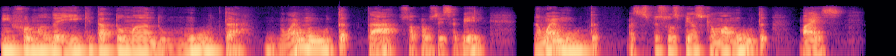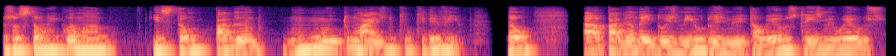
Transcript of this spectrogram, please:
me informando aí que tá tomando multa. Não é multa, tá? Só para vocês saberem. Não é multa, mas as pessoas pensam que é uma multa, mas as pessoas estão reclamando que estão pagando muito mais do que o que deviam. Então, uh, pagando aí dois mil, dois mil e tal euros, três mil euros,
